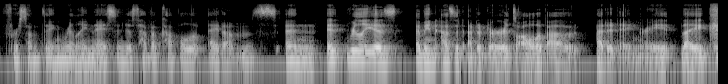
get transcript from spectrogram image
for something really nice and just have a couple of items. And it really is, I mean, as an editor, it's all about editing, right? Like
